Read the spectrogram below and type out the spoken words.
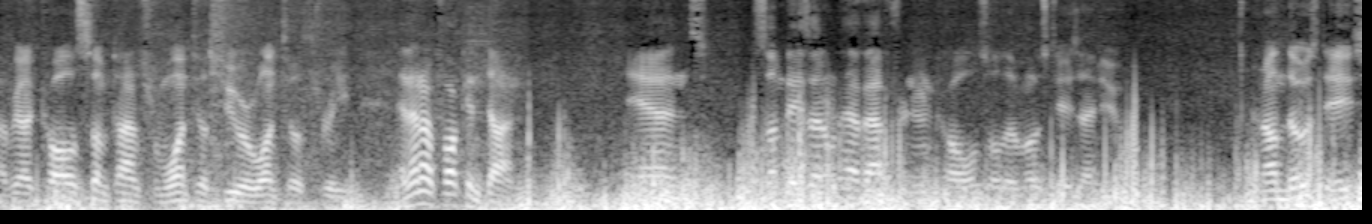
I've got calls sometimes from 1 till 2 or 1 till 3. And then I'm fucking done. And some days I don't have afternoon calls, although most days I do. And on those days,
